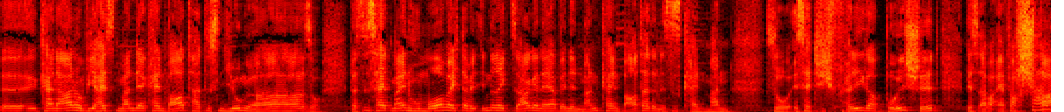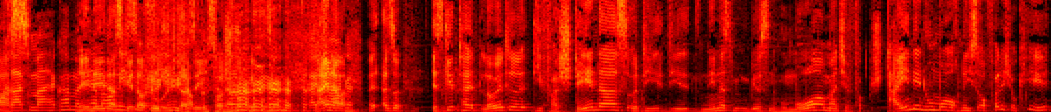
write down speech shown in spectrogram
äh, keine Ahnung, wie heißt ein Mann, der kein Bart hat, ist ein Junge, so. Das ist halt mein Humor, weil ich damit indirekt sage, naja, wenn ein Mann kein Bart hat, dann ist es kein Mann. So, ist natürlich völliger Bullshit, ist aber einfach Schau Spaß. grad mal, komm, nee, nee, das geht so auch durch, da sehe ich. Drei Nein, aber, also, es gibt halt Leute, die verstehen das und die, die nehmen das mit einem gewissen Humor. Manche verstehen den Humor auch nicht, ist auch völlig okay.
